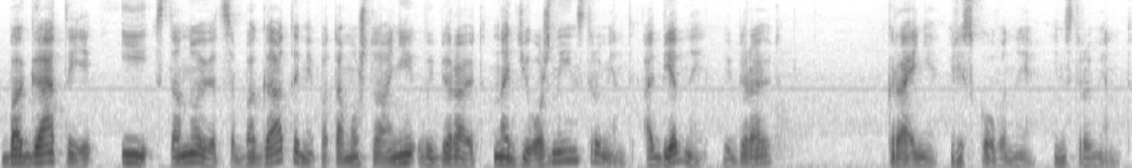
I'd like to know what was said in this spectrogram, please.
богатые и становятся богатыми, потому что они выбирают надежные инструменты, а бедные выбирают крайне рискованные инструменты.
